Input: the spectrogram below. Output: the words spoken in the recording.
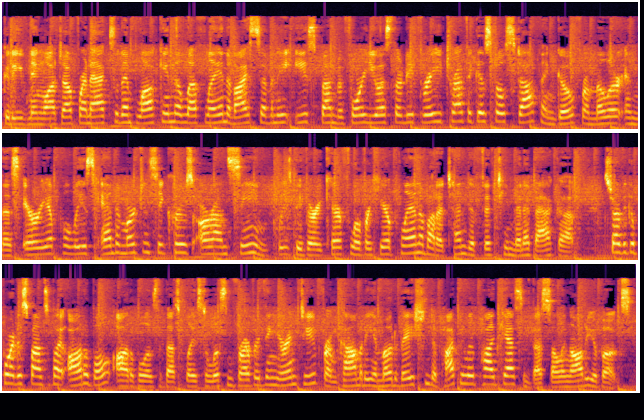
Good evening. Watch out for an accident blocking the left lane of I 70 eastbound before US 33. Traffic is still stop and go from Miller in this area. Police and emergency crews are on scene. Please be very careful over here. Plan about a 10 to 15 minute backup. This traffic report is sponsored by Audible. Audible is the best place to listen for everything you're into, from comedy and motivation to popular podcasts and best selling audiobooks.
